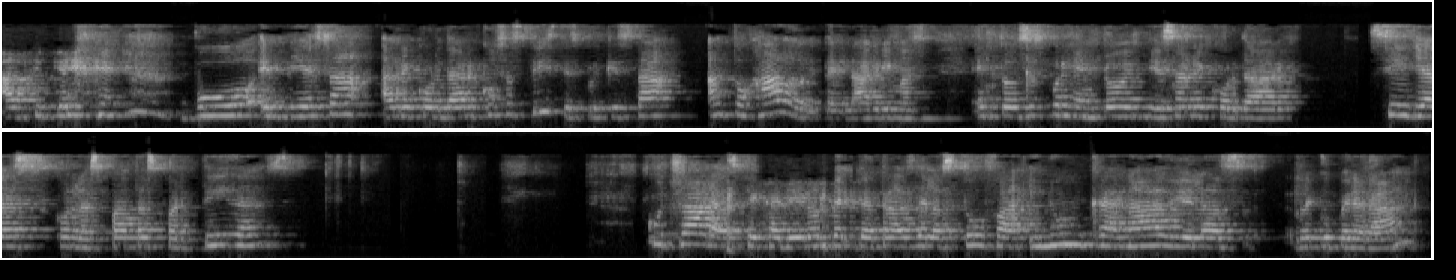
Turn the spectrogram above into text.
Así que Búho empieza a recordar cosas tristes porque está antojado de té de lágrimas. Entonces, por ejemplo, empieza a recordar sillas con las patas partidas, cucharas que cayeron detrás de la estufa y nunca nadie las recuperará.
